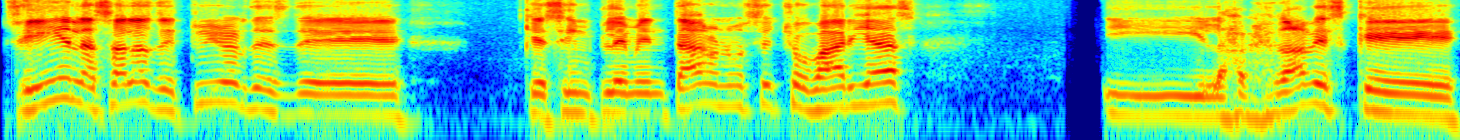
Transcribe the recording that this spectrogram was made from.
Sí, en las salas de Twitter desde que se implementaron, hemos hecho varias y la verdad es que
